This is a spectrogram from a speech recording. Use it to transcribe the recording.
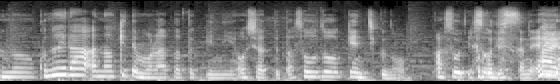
あのこの間あの来てもらった時におっしゃってた創造建築のあそうですとこですかね。はい。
